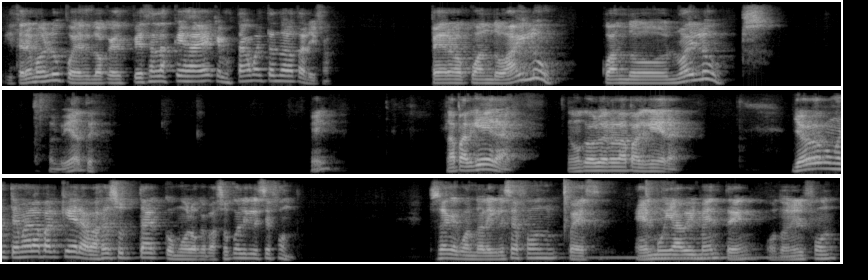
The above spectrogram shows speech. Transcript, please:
y tenemos luz, pues lo que empiezan las quejas es que me están aumentando la tarifa. Pero cuando hay luz, cuando no hay luz, olvídate. La palguera. Tengo que volver a la palguera. Yo creo que con el tema de la palguera va a resultar como lo que pasó con la iglesia fondo. O sea que cuando la iglesia Fund, pues, él muy hábilmente, o el Fund,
